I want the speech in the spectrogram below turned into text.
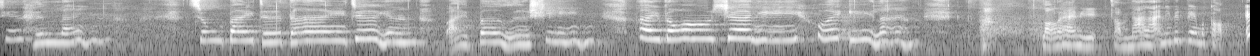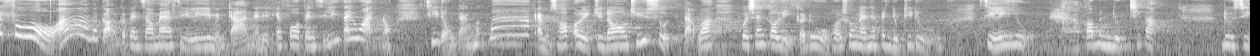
天很冷，总摆着带着阳，白白了心，拍抱着你回忆蓝。อ่ะร้องได้แค่นี้จำได้ละอันนี้เป็นเพลงประกอบ F4 อ่ะเมื่อก่อนก็เป็นเจ้าแม่ซีรีส์เหมือนกันอันนี้ F4 เป็นซีรีส์ไต้หวันเนาะที่โด่งดังมากๆ แอมชอบออริจินอลที่สุด แต่ว่าเวอร์ชันเกาหลีก็ดู เพราะช่วงนั้นยังเป็นยุคที่ดูซีรีส์อยู่นะคะแล้วก็เป็นยุคที่แบบดูสิ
